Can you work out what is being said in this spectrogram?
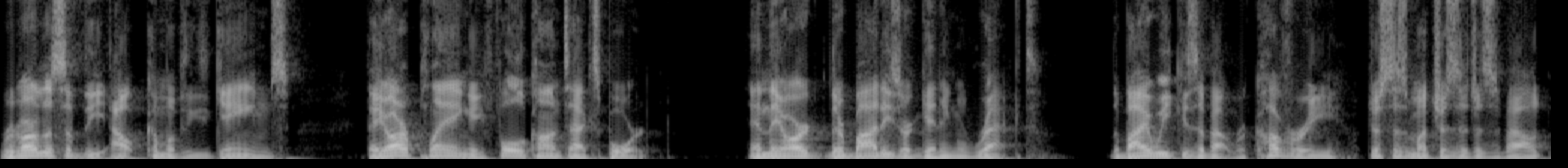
regardless of the outcome of these games. They are playing a full contact sport and they are their bodies are getting wrecked. The bye week is about recovery just as much as it is about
